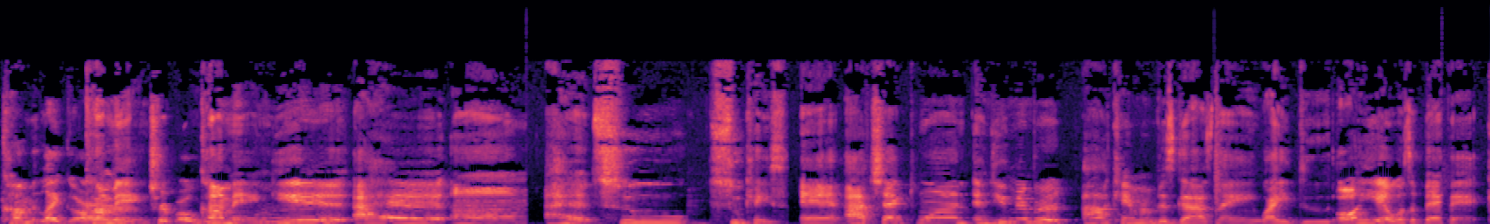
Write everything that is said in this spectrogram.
coming, like our Coming. trip over. Coming. What? Yeah. I had um I had two suitcases and I checked one and do you remember I can't remember this guy's name. Why White dude. All he had was a backpack.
